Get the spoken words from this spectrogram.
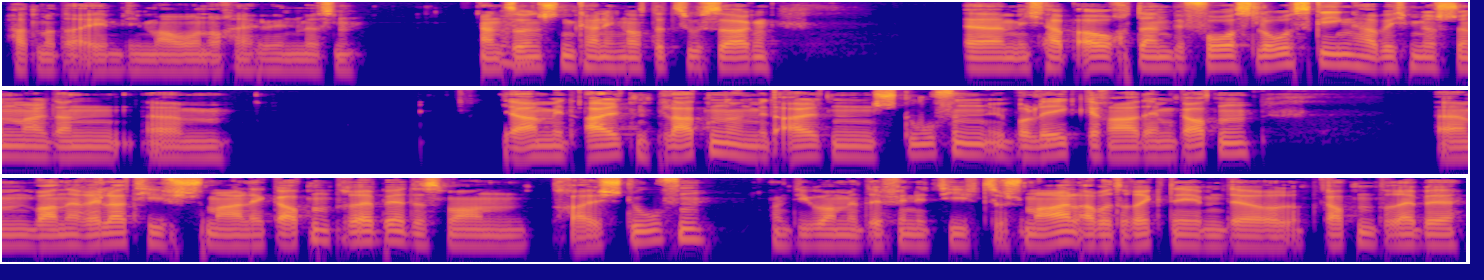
hat man da eben die Mauer noch erhöhen müssen. Mhm. Ansonsten mhm. kann ich noch dazu sagen, ähm, ich habe auch dann, bevor es losging, habe ich mir schon mal dann ähm, ja mit alten Platten und mit alten Stufen überlegt, gerade im Garten. Ähm, war eine relativ schmale Gartentreppe, das waren drei Stufen und die war mir definitiv zu schmal, aber direkt neben der Gartentreppe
